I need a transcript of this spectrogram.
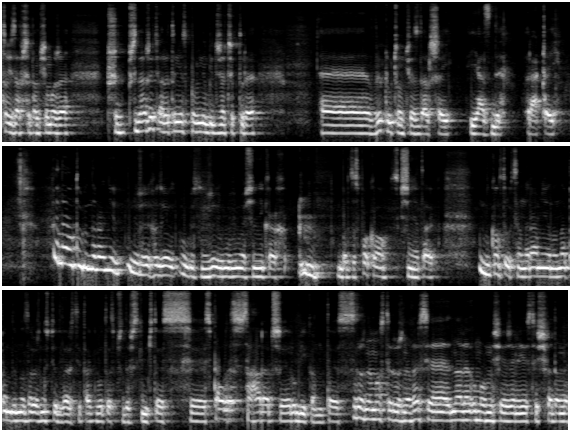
Coś zawsze tam się może przy, przydarzyć, ale to nie powinny być rzeczy, które e, wykluczą cię z dalszej jazdy raczej. Ale auto generalnie, jeżeli chodzi o, właśnie, jeżeli mówimy o silnikach, bardzo spoko, skrzynie tak, konstrukcja na ramię, no napędy no w zależności od wersji, tak, bo to jest przede wszystkim, czy to jest e, Sport, Sahara, czy Rubicon, to jest... Różne mosty, różne wersje, no ale umówmy się, jeżeli jesteś świadomy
